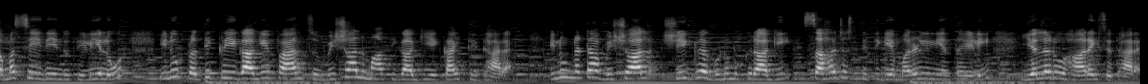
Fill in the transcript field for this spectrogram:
ಸಮಸ್ಯೆ ಇದೆ ಎಂದು ತಿಳಿಯಲು ಇನ್ನು ಪ್ರತಿಕ್ರಿಯೆಗಾಗಿ ಫ್ಯಾನ್ಸ್ ವಿಶಾಲ್ ಮಾತಿಗಾಗಿಯೇ ಕಾಯ್ತಿದ್ದಾರೆ. ಇನ್ನು ನಟ ವಿಶಾಲ್ ಶೀಘ್ರ ಗುಣಮುಖರಾಗಿ ಸಹಜ ಸ್ಥಿತಿಗೆ ಮರಳಲಿ ಅಂತ ಹೇಳಿ ಎಲ್ಲರೂ ಹಾರೈಸಿದ್ದಾರೆ.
